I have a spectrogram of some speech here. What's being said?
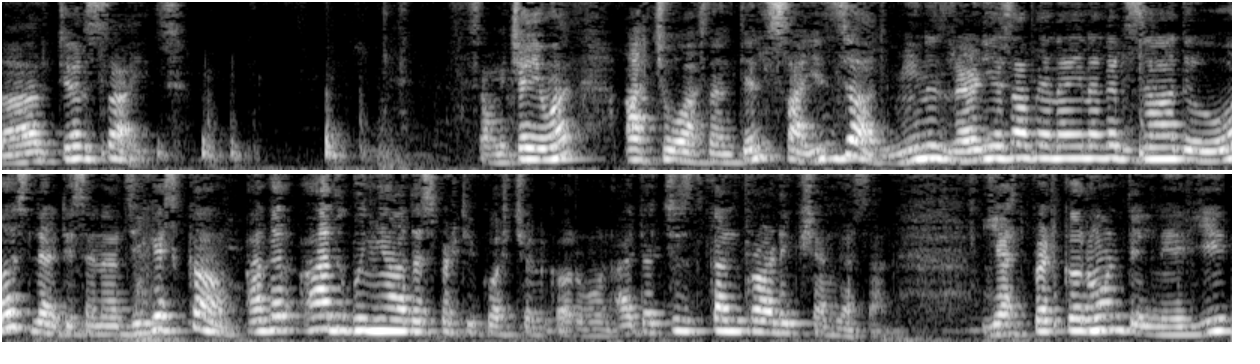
larger size. समझ यवं तेल साइज़ ज़्यादा मीन रेडियस ऑफ़ एनाइन अगर ज़्यादा लेटिस एनर्जी ग कम अगर अद बुनियाद पे क्वेश्चन करोन अत कंट्राडिक्शन गसान यथ तेल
